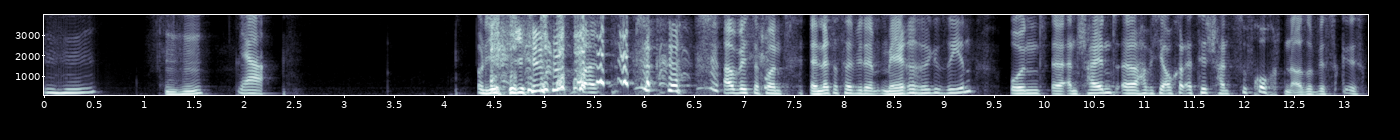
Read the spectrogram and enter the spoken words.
Mhm. Mhm. Ja. Und je- jedenfalls habe ich davon in letzter Zeit wieder mehrere gesehen. Und äh, anscheinend, äh, habe ich ja auch gerade erzählt, scheint es zu fruchten. Also es, es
